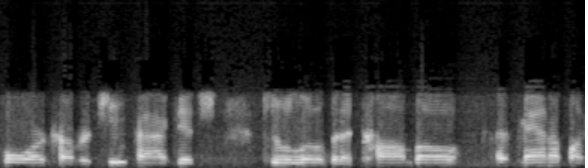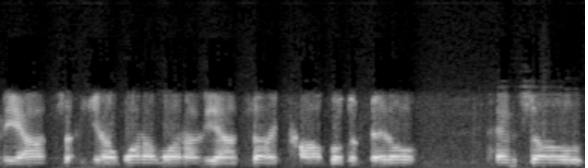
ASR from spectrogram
four, cover two package, do a little bit of combo, man up on the outside, you know, one on one on the outside, combo the middle. And so,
